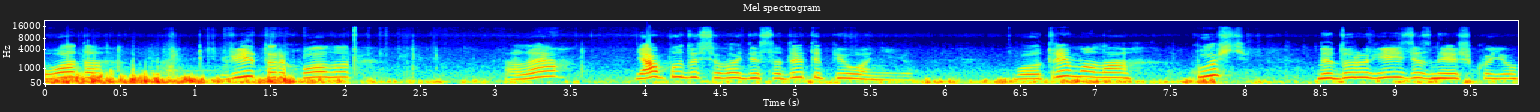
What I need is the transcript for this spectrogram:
погода, вітер, холод. Але я буду сьогодні садити піонію, бо отримала кущ недорогий зі знижкою.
